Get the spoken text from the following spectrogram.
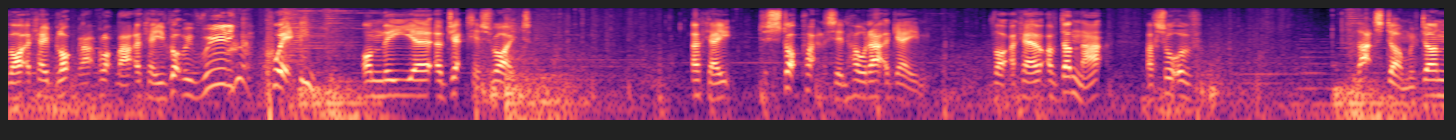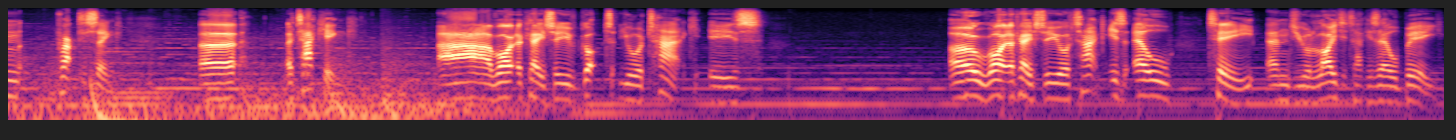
Right, okay, block that, block that. Okay, you've got to be really quick on the uh, objectives. Right. Okay, to stop practicing, hold out a game. Right, okay, I've done that. I've sort of... That's done. We've done practicing. Uh, attacking. Ah, right, okay, so you've got... Your attack is... Oh, right, okay, so your attack is LT and your light attack is LB.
